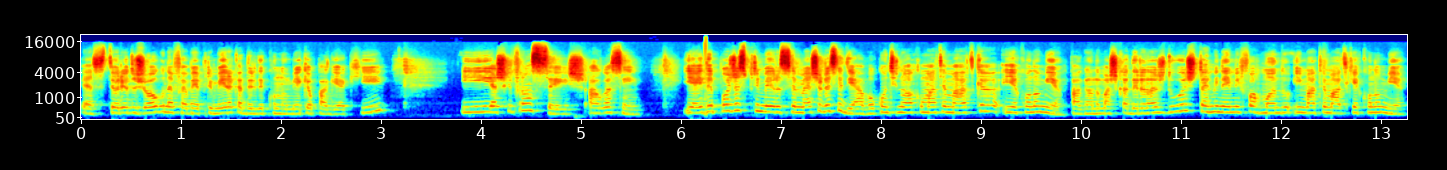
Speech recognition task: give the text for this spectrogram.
essa teoria do jogo, né? Foi a minha primeira cadeira de economia que eu paguei aqui. E acho que francês, algo assim. E aí, depois desse primeiro semestre, eu decidi, ah, vou continuar com matemática e economia, pagando mais cadeira nas duas, terminei me formando em matemática e economia.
